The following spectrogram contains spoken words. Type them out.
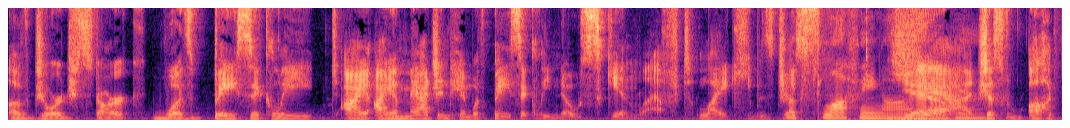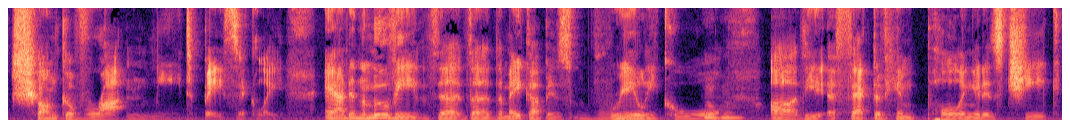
of George Stark was basically I I imagined him with basically no skin left. Like he was just like sloughing off. yeah, Yeah. just a chunk of rotten meat, basically. And in the movie, the the the makeup is really cool. Uh, the effect of him pulling at his cheek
